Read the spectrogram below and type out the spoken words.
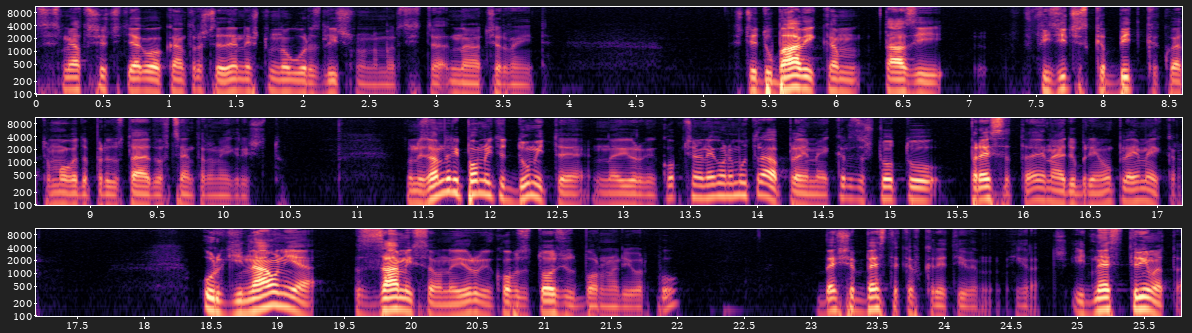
се смяташе, че Тяга Лакантра ще даде нещо много различно на, мърсите, на червените. Ще добави към тази физическа битка, която могат да предоставят в центъра на игрището. Но не знам дали помните думите на Юрген Клоп, че на него не му трябва плеймейкър, защото пресата е най-добрият му плеймейкър. Оригиналният замисъл на Юрген Клоп за този отбор на Ливърпул беше без такъв креативен играч. И днес тримата,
